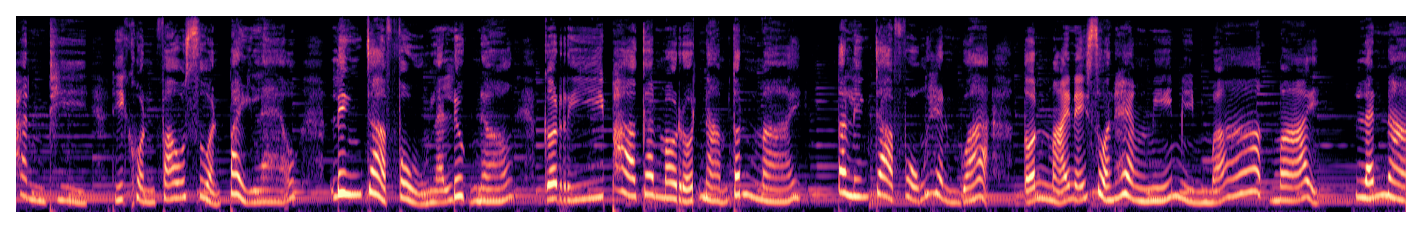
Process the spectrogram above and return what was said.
ทันทีที่คนเฝ้าสวนไปแล้ว ลิงจ่าฝูงและลูกน้อง ก็รีบพากันมารดน้ำต้นไม้ แต่ลิงจ่าฝูงเห็นว่า ต้นไม้ในสวนแห่งนี้มีมากมาย และน้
